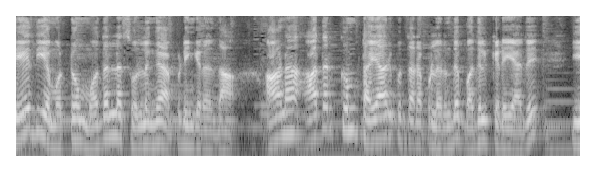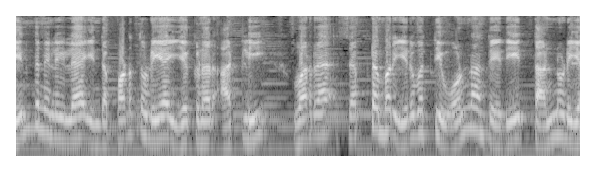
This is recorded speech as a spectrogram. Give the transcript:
தேதியை மட்டும் முதல்ல சொல்லுங்க அப்படிங்கிறது தான். ஆனா அதற்கும் தயாரிப்பு தரப்புல இருந்து பதில் கிடையாது. இந்த நிலையில இந்த படத்துடைய இயக்குனர் அட்லி வர்ற செப்டம்பர் இருபத்தி ஒன்னாம் தேதி தன்னுடைய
